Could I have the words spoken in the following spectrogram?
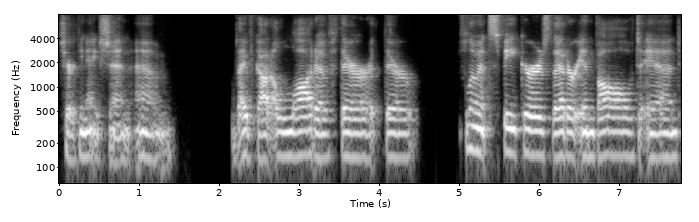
Cherokee Nation. Um, they've got a lot of their their fluent speakers that are involved. And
